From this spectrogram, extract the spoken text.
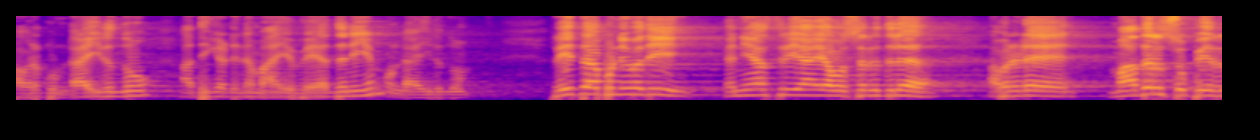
അവർക്കുണ്ടായിരുന്നു. അതികഠിനമായ വേദനയും ഉണ്ടായിരുന്നു. റീത്ത പുണ്യവതി കന്യാസ്ത്രീയായ അവസരത്തിൽ അവരുടെ മദർ സുപ്പീർ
